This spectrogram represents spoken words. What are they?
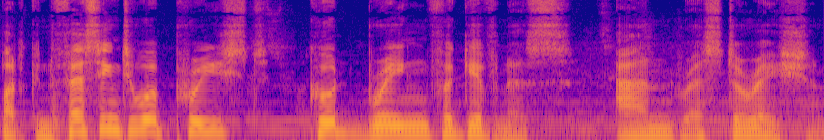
but confessing to a priest could bring forgiveness and restoration.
